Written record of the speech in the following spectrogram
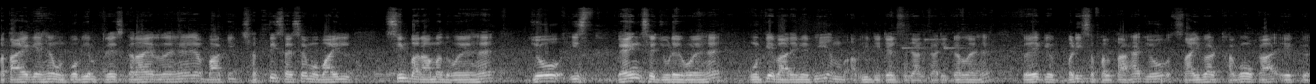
बताए गए हैं, उनको भी हम ट्रेस कराए रहे हैं। बाकी 36 ऐसे मोबाइल सिम बरामद हुए हैं, जो इस गैंग से जुड़े हुए हैं, उनके बारे में भी हम अभी डिटेल से जानकारी कर रहे हैं। तो एक बड़ी सफलता है, जो साइबर ठगों का एक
